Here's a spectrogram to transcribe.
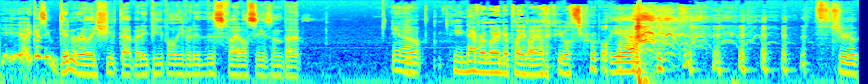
he, I guess he didn't really shoot that many people even in this final season, but you know, He never learned to play by other people's rules. yeah, it's true.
